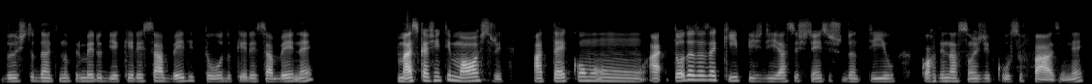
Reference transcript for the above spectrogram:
do estudante no primeiro dia, querer saber de tudo, querer saber, né? Mas que a gente mostre até como a, todas as equipes de assistência estudantil, coordenações de curso fazem, né?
